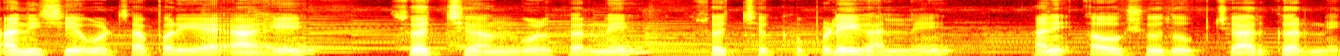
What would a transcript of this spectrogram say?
आणि शेवटचा पर्याय आहे. स्वच्छ आंघोळ करणे स्वच्छ कपडे घालणे. आणि औषधोपचार करणे.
